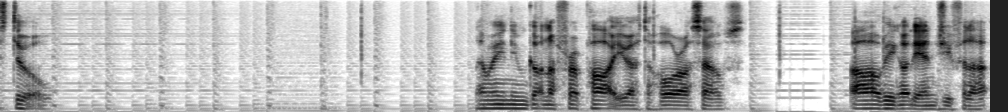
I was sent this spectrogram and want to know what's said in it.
Let's do it all. Now we ain't even got enough for a party, we have to whore ourselves. Oh, we ain't got the energy for that.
